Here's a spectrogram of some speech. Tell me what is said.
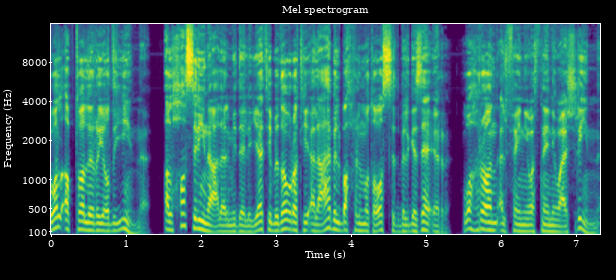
والأبطال الرياضيين الحاصلين على الميداليات بدورة ألعاب البحر المتوسط بالجزائر وهران 2022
